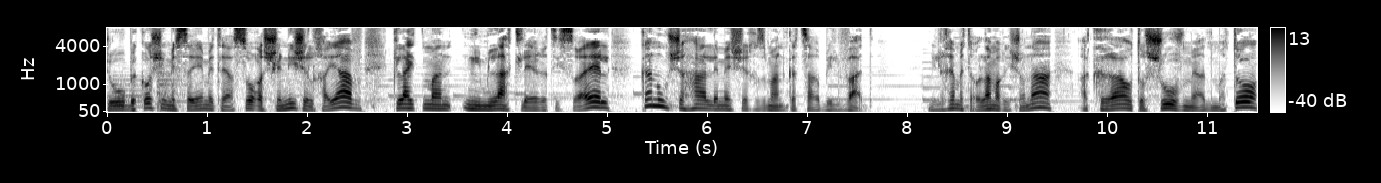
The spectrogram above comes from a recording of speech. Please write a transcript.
כשהוא בקושי מסיים את העשור השני של חייו, קלייטמן נמלט לארץ ישראל, כאן הוא שהה למשך זמן קצר בלבד. מלחמת העולם הראשונה עקרה אותו שוב מאדמתו,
